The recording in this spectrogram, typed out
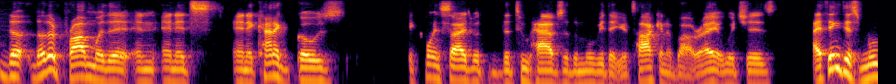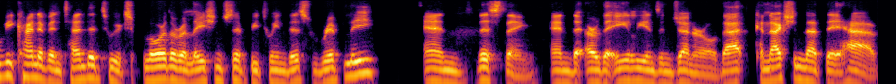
The the other problem with it and and it's and it kind of goes it coincides with the two halves of the movie that you're talking about right? Which is i think this movie kind of intended to explore the relationship between this ripley and this thing and the, or the aliens in general that connection that they have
